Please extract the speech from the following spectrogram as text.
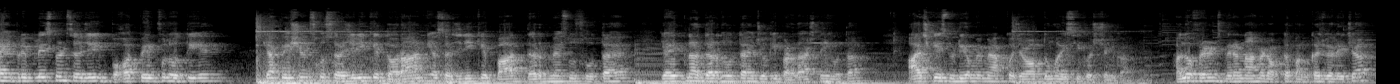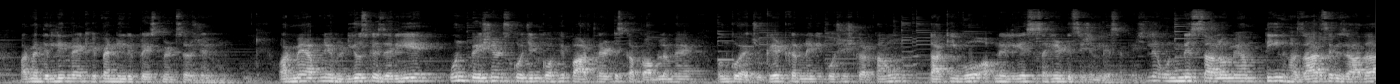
हिप रिप्लेसमेंट सर्जरी बहुत पेनफुल होती है? क्या पेशेंट्स को सर्जरी के दौरान या सर्जरी के बाद दर्द महसूस होता है? या इतना दर्द होता है जो कि बर्दाश्त नहीं होता? आज के इस वीडियो में मैं आपको जवाब दूँगा इसी क्वेश्चन का। हेलो फ्रेंड्स मेरा नाम है डॉक्टर पंकज वलेचा और मैं दिल्ली में एक hip and knee replacement surgeon हूँ। और मैं अपने वीडियोस के ज़रिए उन पेशेंट्स को जिनको हिप आर्थराइटिस का प्रॉब्लम है, उनको एजुकेट करने की कोशिश करता हूँ ताकि वो अपने लिए सही डिसीज़न ले सके। पिछले 19 सालों में हम 3000 से भी ज़्यादा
